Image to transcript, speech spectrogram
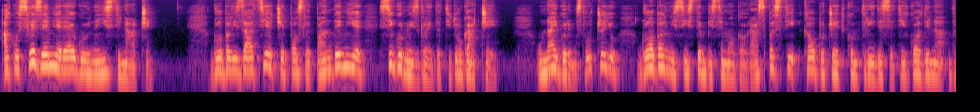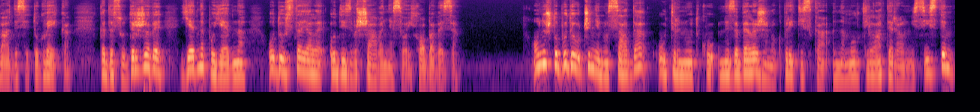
Ako sve zemlje reaguju na isti način – globalizacija će posle pandemije sigurno izgledati drugačije. U najgorem slučaju, globalni sistem bi se mogao raspasti kao početkom 30. godina 20. veka, kada su države jedna po jedna odustajale od izvršavanja svojih obaveza. Ono što bude učinjeno sada, u trenutku nezabeleženog pritiska na multilateralni sistem,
